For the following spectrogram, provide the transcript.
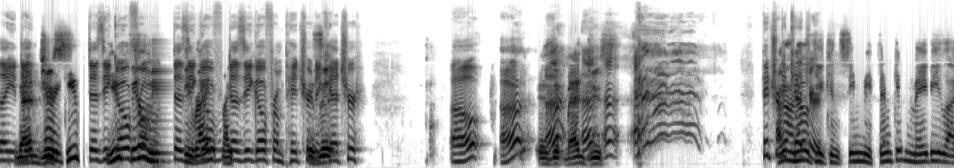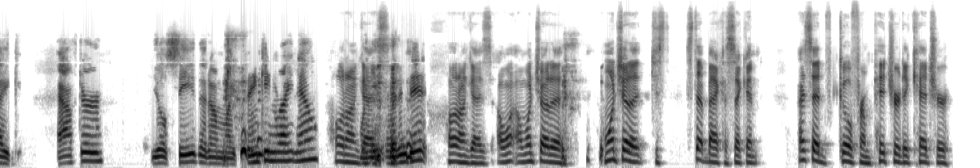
like man does, juice. you does he go from me, does he right? go Like- does he go from pitcher to it- catcher? Oh, uh, Is uh, it man uh, juice? uh, pitcher I to don't know if you can see me thinking. Maybe like after you'll see that I'm like thinking right now Hold on, guys. edit it. Hold on, guys. I want I want y'all to I want y'all to just step back a second. I said go from pitcher to catcher.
